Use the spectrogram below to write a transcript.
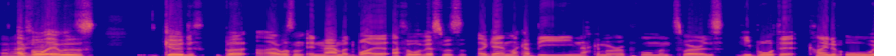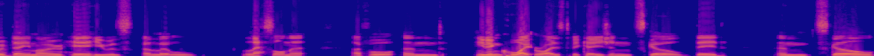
don't I thought it was good, but I wasn't enamored by it. I thought this was again like a B Nakamura performance, whereas he bought it kind of all with Damo. Here he was a little less on it. I thought, and he didn't quite rise to the occasion. Scurll did, and Scurll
